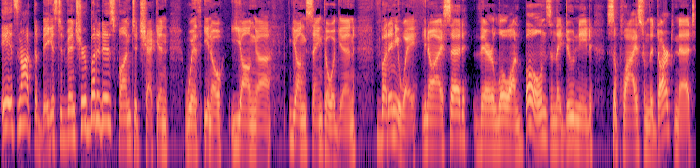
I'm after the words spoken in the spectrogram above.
It's not the biggest adventure, but it is fun to check in with, you know, young, uh, young Senko again. But anyway, you know, I said they're low on bones and they do need supplies from the dark net,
